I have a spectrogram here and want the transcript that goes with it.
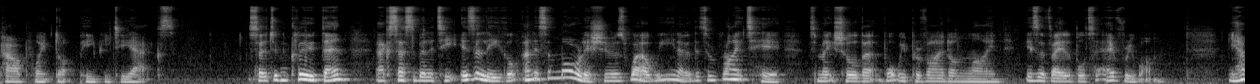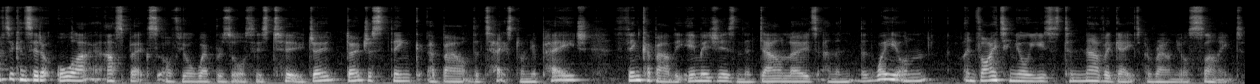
powerpoint.pptx. So to conclude then, accessibility is illegal and it's a moral issue as well. We, you know, there's a right here to make sure that what we provide online is available to everyone. You have to consider all aspects of your web resources too. Don't, don't just think about the text on your page, think about the images and the downloads and the, the way you're inviting your users to navigate around your site.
